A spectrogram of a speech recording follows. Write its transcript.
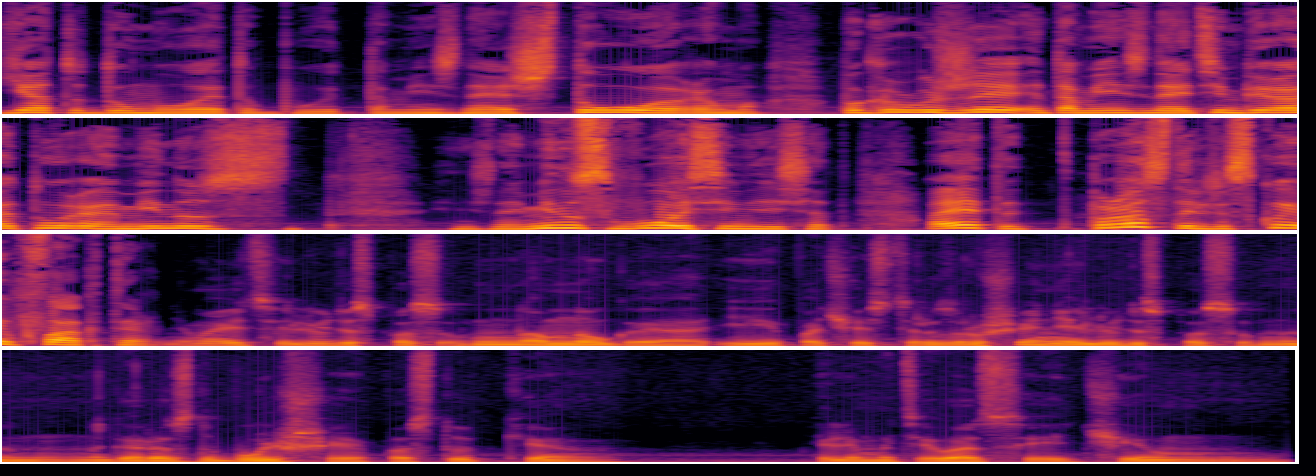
Я-то думала, это будет, там, я не знаю, шторм, погружение, там, я не знаю, температура минус не знаю, минус 80, а это просто людской фактор. Понимаете, люди способны на многое, и по части разрушения люди способны на гораздо большие поступки или мотивации, чем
